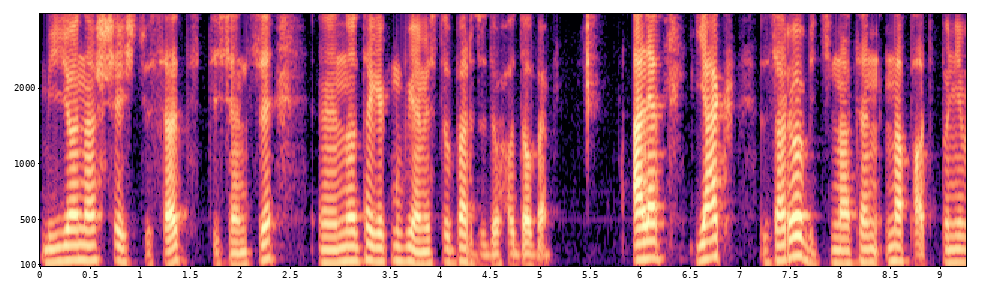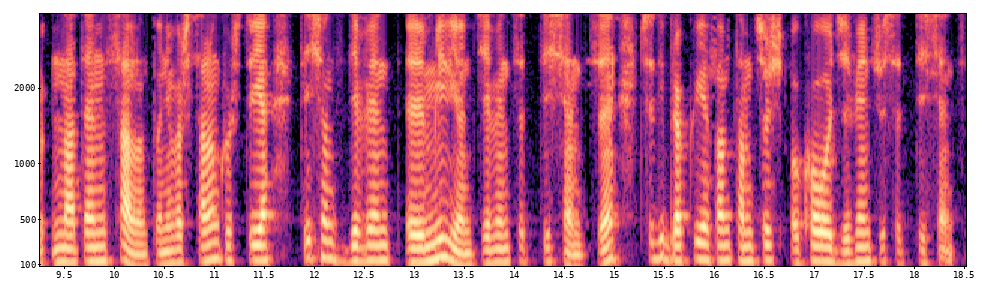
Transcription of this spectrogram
miliona sześciuset tysięcy. No tak jak mówiłem, jest to bardzo dochodowe. Ale jak zarobić na ten napad, na ten salon, ponieważ salon kosztuje 1 900 tysięcy, czyli brakuje Wam tam coś około 900 tysięcy.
